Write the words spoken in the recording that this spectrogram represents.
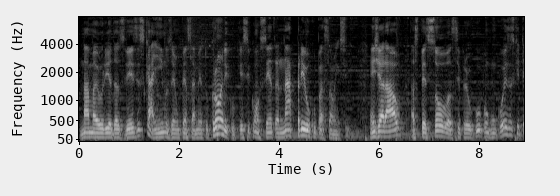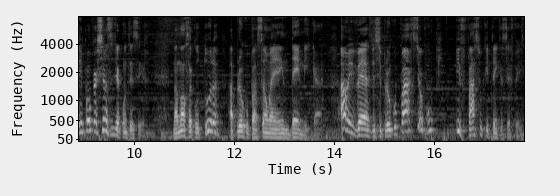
na maioria das vezes caímos em um pensamento crônico que se concentra na preocupação em si. Em geral, as pessoas se preocupam com coisas que têm pouca chance de acontecer. Na nossa cultura, a preocupação é endêmica. Ao invés de se preocupar, se ocupe e faça o que tem que ser feito.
